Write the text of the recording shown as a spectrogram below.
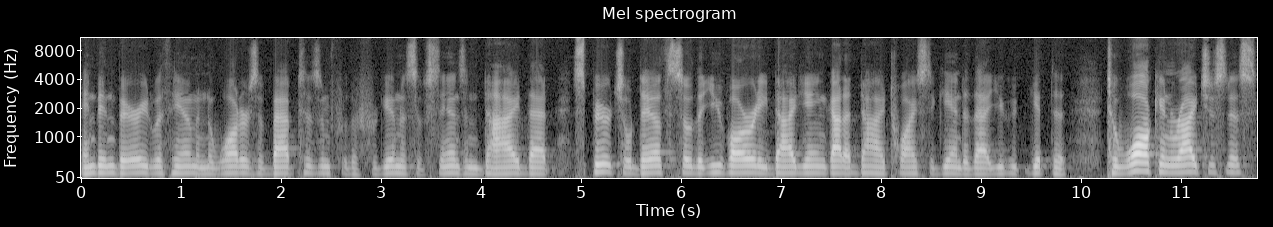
and been buried with Him in the waters of baptism for the forgiveness of sins and died that spiritual death so that you've already died? You ain't got to die twice again to that. You get to, to walk in righteousness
